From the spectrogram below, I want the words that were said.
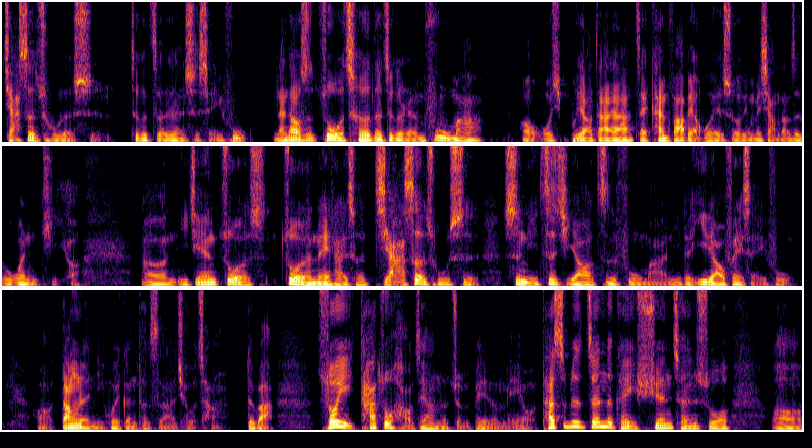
假设出了事，这个责任是谁负？难道是坐车的这个人负吗？哦，我不晓得大家在看发表会的时候有没有想到这个问题啊？呃，你今天坐坐的那台车，假设出事，是你自己要自负吗？你的医疗费谁付？哦，当然你会跟特斯拉求偿，对吧？所以他做好这样的准备了没有？他是不是真的可以宣称说，呃，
